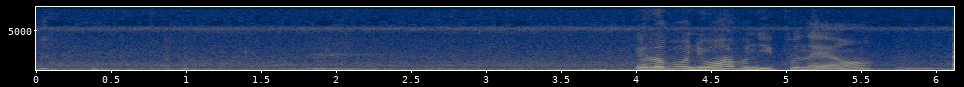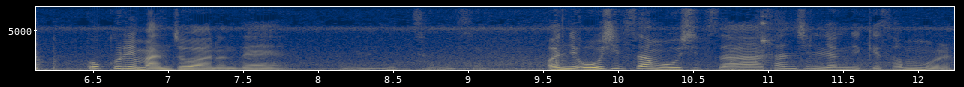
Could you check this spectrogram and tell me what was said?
여러분, 요 화분 이쁘네요. 응. 꽃그림 안 좋아하는데 그냥 6,000원씩. 언니 53, 54 산신령님께 선물.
